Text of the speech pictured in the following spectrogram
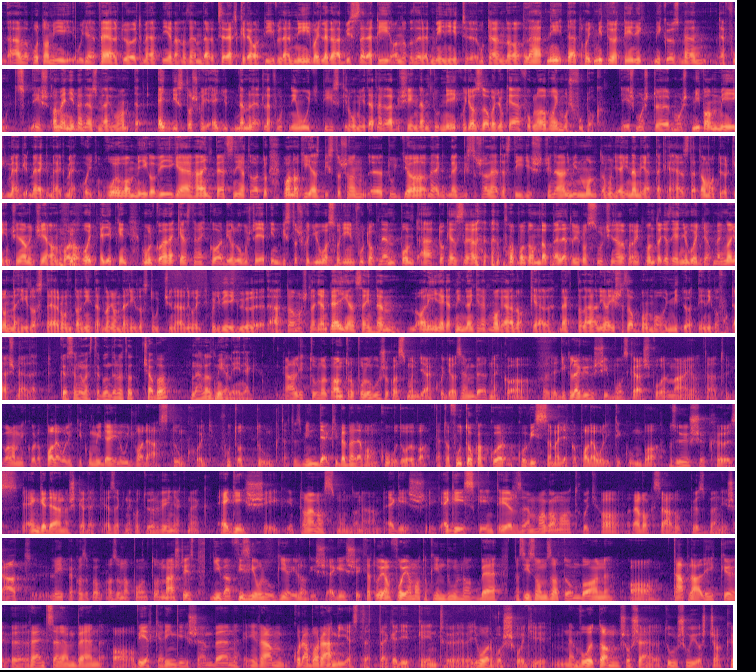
állapot, ami ugye feltölt, mert nyilván az ember szeret kreatív lenni, vagy legalábbis szereti annak az eredményét utána látni. Tehát, hogy mi történik, miközben te futsz. És amennyiben ez megvan, tehát egy biztos, hogy egy nem lehet lefutni úgy 10 kilométert, legalábbis én nem tudnék, hogy azzal vagyok elfoglalva, hogy most futok. És most, most mi van még, meg, meg, meg, meg, hogy hol van még a vége, hány percnél tartok. Van, aki ezt biztosan tudja, meg, meg biztosan lehet ezt így is csinálni, mint mondtam, ugye én nem értek ehhez, tehát amatőrként csinálom, mint csinálom valahogy. Egyébként múltkor megkérdeztem egy kardiológust, egyébként biztos, hogy jó az, hogy én futok, nem pont ártok ezzel magamnak mellett, hogy rosszul csinálok, amit mondta, hogy azért nyugodjak meg, nagyon nehéz azt elrontani, tehát nagyon nehéz azt úgy csinálni, hogy, hogy végül ártalmas legyen. De igen, szerintem a lényeget mindenkinek magának kell megtalálnia, és ez abban van, hogy mi történik a futás mellett. Köszönöm ezt a gondolatot. Csaba, nálad mi a lényeg? Állítólag antropológusok azt mondják, hogy az embernek a, az egyik legősibb mozgásformája, tehát hogy valamikor a paleolitikum idején úgy vadáztunk, hogy futottunk, tehát ez mindenkibe bele van kódolva. Tehát ha futok, akkor, akkor visszamegyek a paleolitikumba, az ősökhöz, engedelmeskedek ezeknek a törvényeknek. Egészség, én talán azt mondanám, egészség. Egészként érzem magamat, hogyha relaxálok közben, és átlépek azok, azon a ponton. Másrészt nyilván fiziológiailag is egészség. Tehát olyan folyamatok indulnak be az izomzatomban, a táplálékrendszeremben, a vérkeringésemben. Én rám, korábban rám ijesztettek egyébként egy orvos, hogy nem voltam sose túlsúlyos, csak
